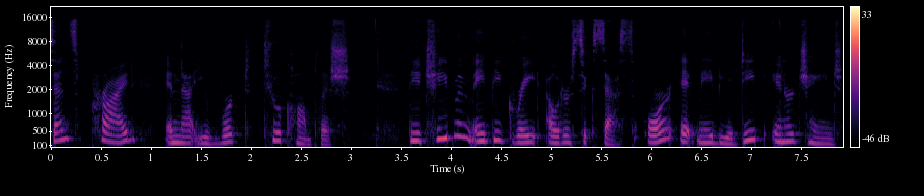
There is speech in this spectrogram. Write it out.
sense of pride in that you've worked to accomplish. The achievement may be great outer success, or it may be a deep inner change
